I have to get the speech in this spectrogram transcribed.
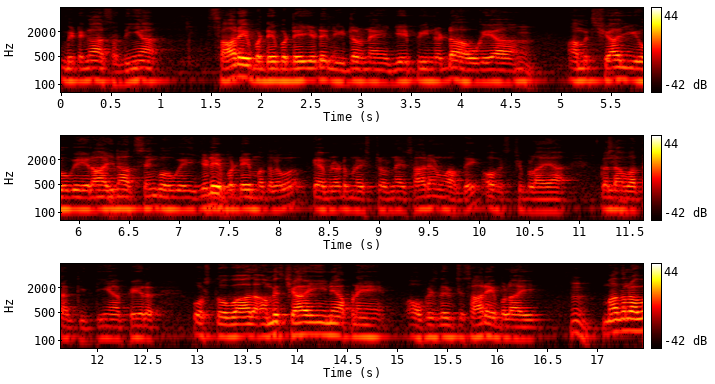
ਮੀਟਿੰਗਾਂ ਸੱਦੀਆਂ। ਸਾਰੇ ਵੱਡੇ ਵੱਡੇ ਜਿਹੜੇ ਲੀਡਰ ਨੇ ਜੇਪੀ ਨੱਡਾ ਹੋ ਗਿਆ ਅਮਿਤ ਸ਼ਾਹ ਜੀ ਹੋ ਗਏ ਰਾਜਨਾਥ ਸਿੰਘ ਹੋ ਗਏ ਜਿਹੜੇ ਵੱਡੇ ਮਤਲਬ ਕੈਬਨਿਟ ਮਿਨਿਸਟਰ ਨੇ ਸਾਰਿਆਂ ਨੂੰ ਆਪਦੇ ਆਫਿਸ 'ਚ ਬੁਲਾਇਆ ਗੱਲਾਂ ਬਾਤਾਂ ਕੀਤੀਆਂ ਫਿਰ ਉਸ ਤੋਂ ਬਾਅਦ ਅਮਿਤ ਸ਼ਾਹ ਜੀ ਨੇ ਆਪਣੇ ਆਫਿਸ ਦੇ ਵਿੱਚ ਸਾਰੇ ਬੁਲਾਏ। ਮਤਲਬ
